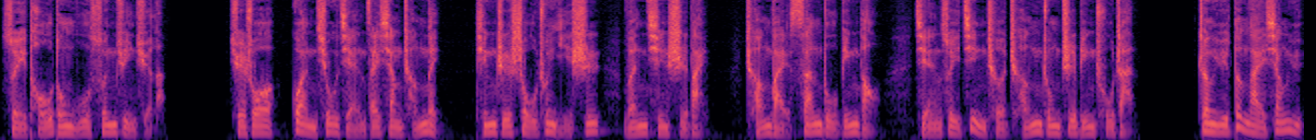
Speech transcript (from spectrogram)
遂投东吴孙峻去了。却说冠丘简在项城内，听知寿春已失，闻亲失败，城外三路兵到，简遂尽撤城中之兵出战。正与邓艾相遇，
